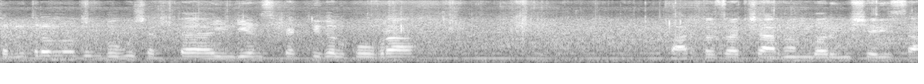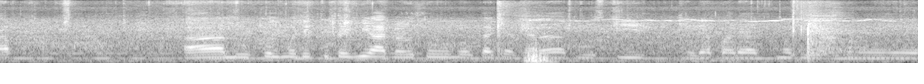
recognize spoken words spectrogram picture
तर मित्रांनो तुम्ही बघू शकता इंडियन स्पॅक्टिकल कोबरा भारताचा चार नंबर विषारी साप. हा लोकलमध्ये कुठेही आढळतो लोकांच्या घरात वस्ती खेड्यापाड्यामध्ये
